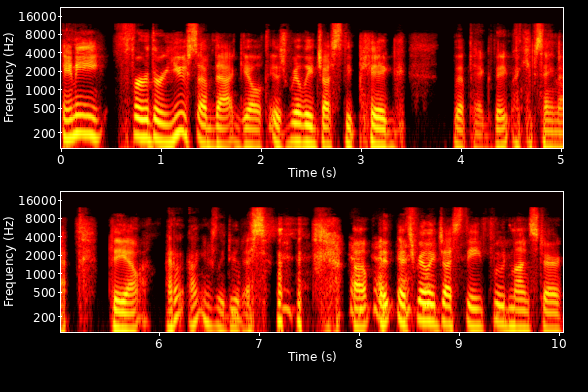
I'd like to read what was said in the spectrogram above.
Any further use of that guilt is really just the pig the pig. They, I keep saying that. The uh, I don't I don't usually do this. um, it, it's really just the food monster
